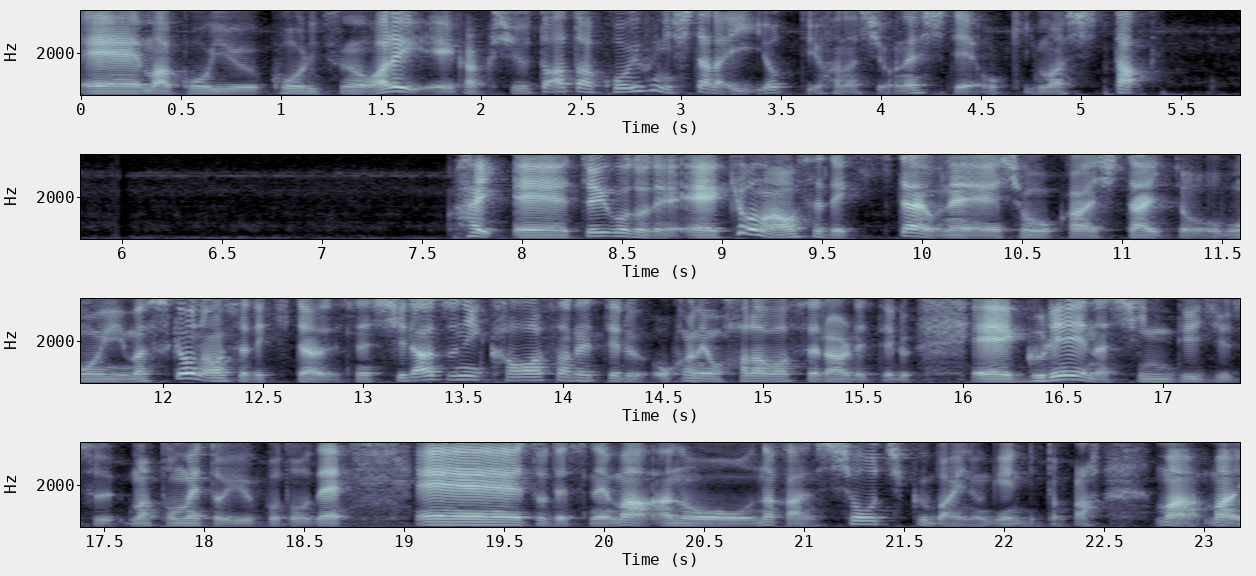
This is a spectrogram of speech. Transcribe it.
えー、まあこういう効率の悪い学習と、あとはこういうふうにしたらいいよっていう話をね、しておきました。はい、えー、ということで、えー、今日の合わせて聞きたいをね、えー、紹介したいと思います。今日の合わせて聞きたいはですね、知らずに買わされてる、お金を払わせられてる、えー、グレーな心理術まとめということで、えー、とですね、まあ、あの、なんか、松竹梅の原理とか、まあ、まあ、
